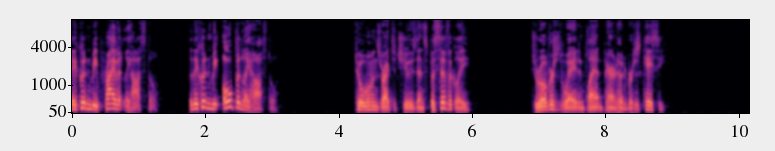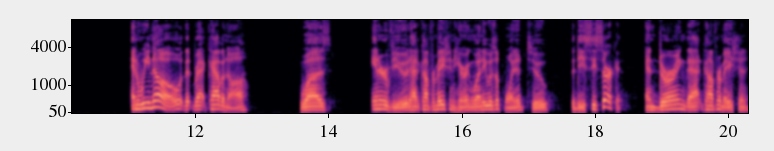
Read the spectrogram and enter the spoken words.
they couldn't be privately hostile, but they couldn't be openly hostile to a woman's right to choose, and specifically to Roe versus Wade and Planned Parenthood versus Casey. And we know that Brett Kavanaugh was interviewed, had confirmation hearing when he was appointed to the DC Circuit. And during that confirmation,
